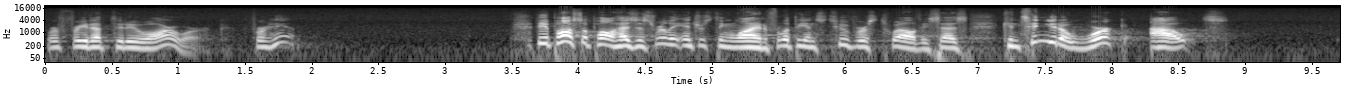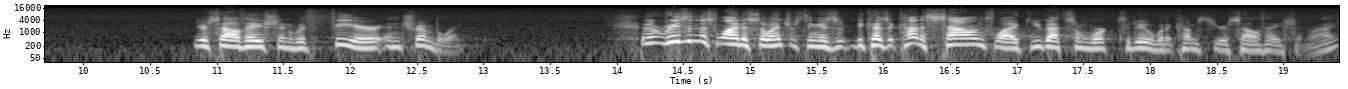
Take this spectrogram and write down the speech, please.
We're freed up to do our work for him. The Apostle Paul has this really interesting line in Philippians 2, verse 12. He says, Continue to work out your salvation with fear and trembling. The reason this line is so interesting is because it kind of sounds like you got some work to do when it comes to your salvation, right?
